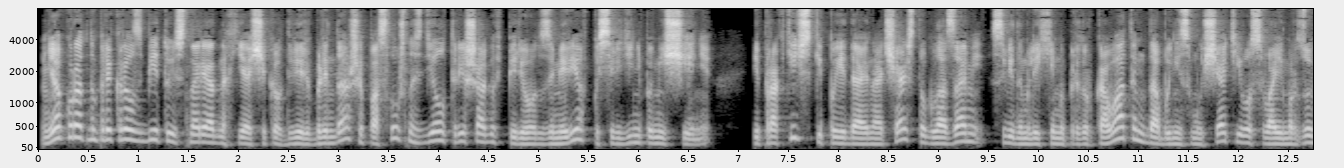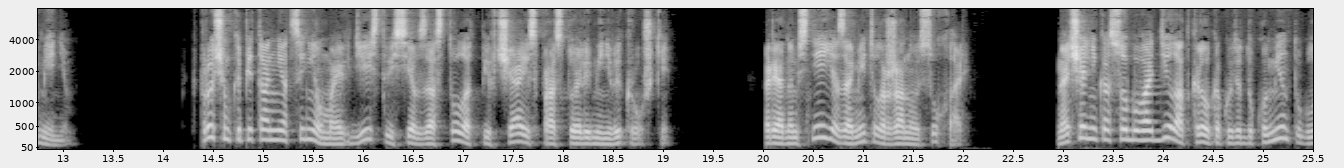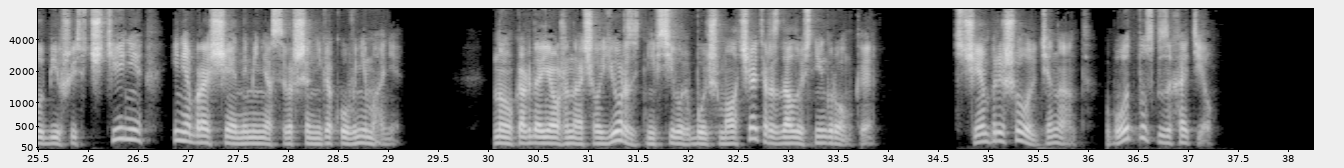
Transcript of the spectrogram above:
Я аккуратно прикрыл сбитую из снарядных ящиков дверь в блиндаж и послушно сделал три шага вперед, замерев посередине помещения и практически поедая начальство глазами с видом лихим и придурковатым, дабы не смущать его своим разумением. Впрочем, капитан не оценил моих действий, сев за стол, отпив чая из простой алюминиевой кружки. Рядом с ней я заметил ржаной сухарь. Начальник особого отдела открыл какой-то документ, углубившись в чтение и не обращая на меня совершенно никакого внимания. Но когда я уже начал ерзать, не в силах больше молчать, раздалось негромкое. С чем пришел лейтенант? В отпуск захотел.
